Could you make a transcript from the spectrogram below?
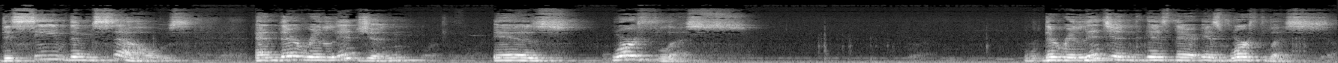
deceive themselves, and their religion is worthless. Their religion is there is worthless.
